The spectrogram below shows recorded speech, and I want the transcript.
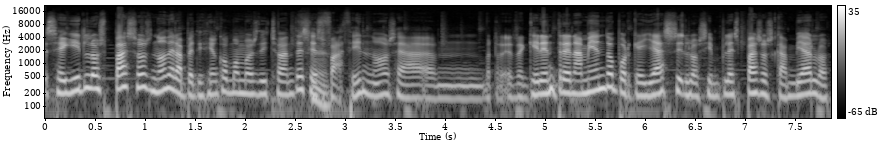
seguir los pasos ¿no? de la petición, como hemos dicho antes, Sí. es fácil, ¿no? O sea, mm, re- requiere entrenamiento porque ya los simples pasos, cambiarlos,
